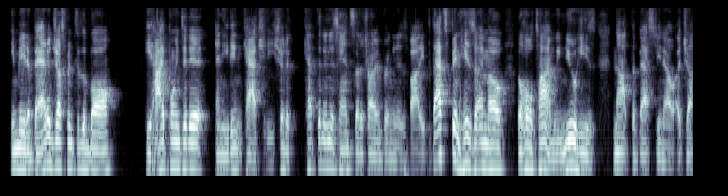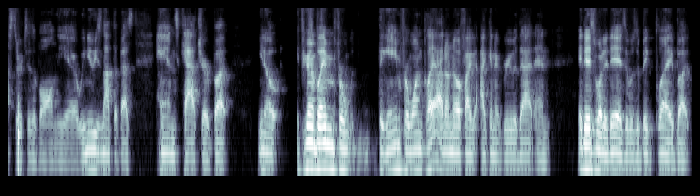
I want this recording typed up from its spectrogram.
He made a bad adjustment to the ball. He high pointed it and he didn't catch it. He should have kept it in his hands instead of trying to bring it in his body. But that's been his MO the whole time. We knew he's not the best, you know, adjuster to the ball in the air. We knew he's not the best hands catcher. But, you know, if you're going to blame him for the game for one play, I don't know if I, I can agree with that. And it is what it is. It was a big play. But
